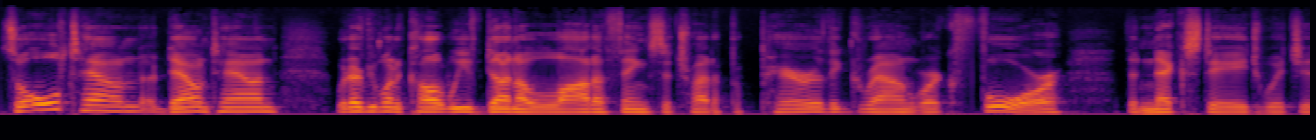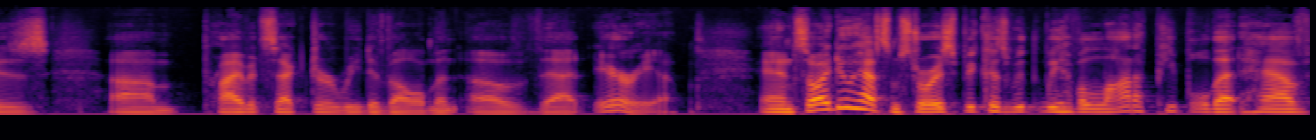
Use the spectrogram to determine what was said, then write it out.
So Old Town, downtown, whatever you want to call it, we've done a lot of things to try to prepare the groundwork for the next stage, which is um, private sector redevelopment of that area. And so I do have some stories because we, we have a lot of people that have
